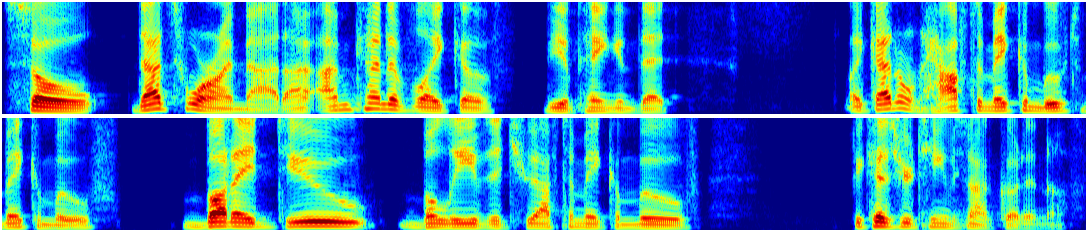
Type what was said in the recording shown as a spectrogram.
So that's where I'm at. I, I'm kind of like of the opinion that, like, I don't have to make a move to make a move, but I do believe that you have to make a move because your team's not good enough.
